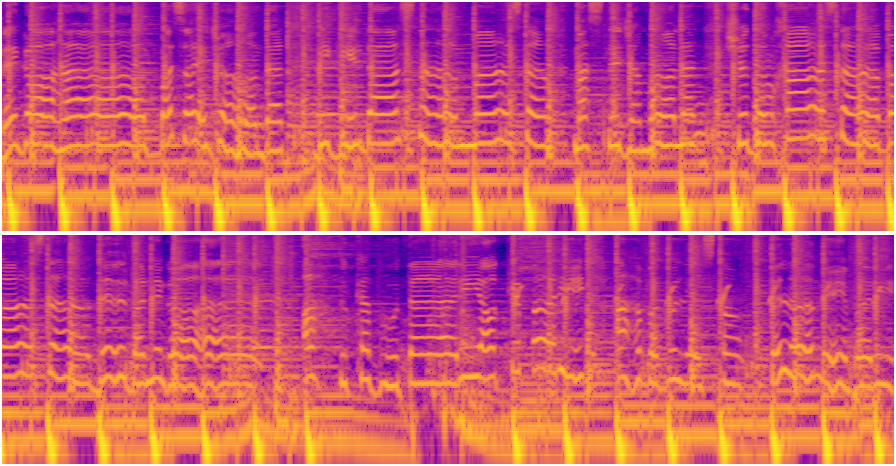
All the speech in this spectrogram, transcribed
نگاهت بسای جاندت. بگیر دستم مستم. مست جمالت. شدم خسته بسته. دل بر نگاهت. آه تو کبوتری یا که پری آه به گلستان دل می‌بری.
